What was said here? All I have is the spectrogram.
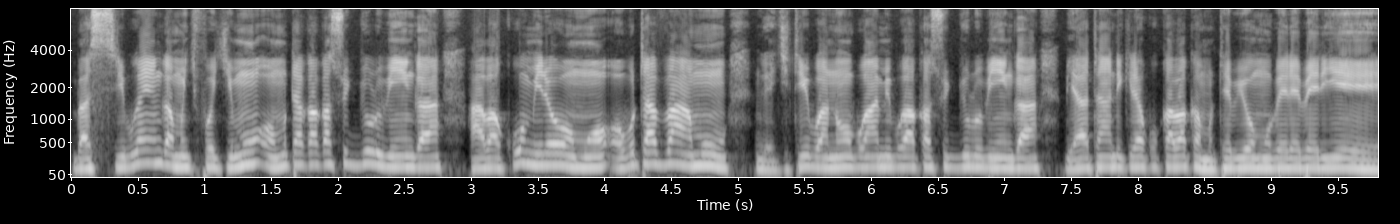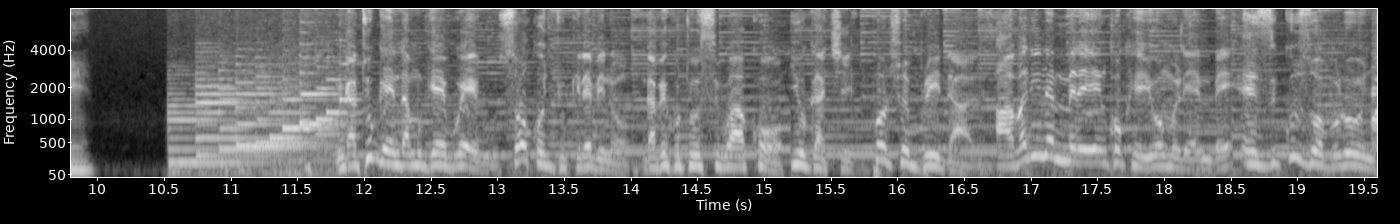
bassibwenga mu kifo kimu omutaka kasujjulubinga abakuumira omwo obutavaamu ng'ekitiibwa n'obwami bwa kasujjulubinga byatandikira ku kabaka mutebi omubereberye nga tugenda mu gebweru sooka ojjukire bino nga bikutuusibwako ugachik poultry breeders. Abalina emmere y'enkoko ey'omulembe ezikuza obulungi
